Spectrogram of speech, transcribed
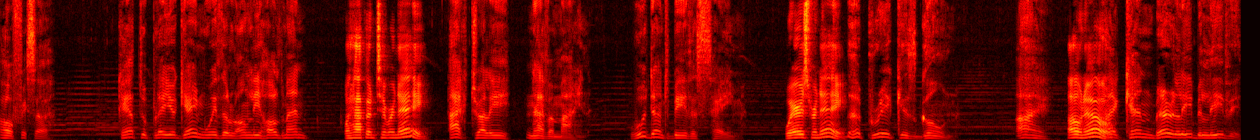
Oh, Officer, care to play a game with the lonely old man? What happened to René? Actually, never mind. Wouldn't be the same. Where's René? The prick is gone. I Oh no, I can barely believe it.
